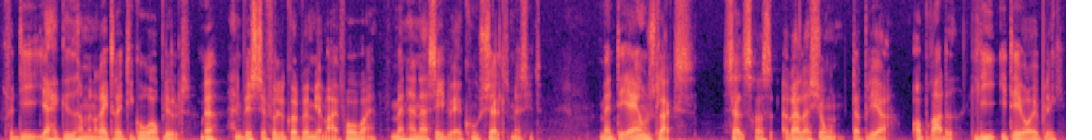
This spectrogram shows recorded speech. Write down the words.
Fordi jeg har givet ham en rigtig, rigtig god oplevelse. Ja. Han vidste selvfølgelig godt, hvem jeg var i forvejen, men han har set, hvad jeg kunne salgsmæssigt. Men det er jo en slags salgsrelation, der bliver oprettet lige i det øjeblik.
